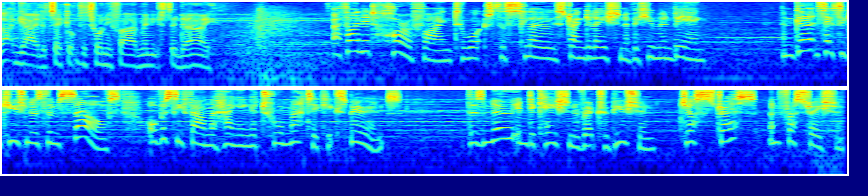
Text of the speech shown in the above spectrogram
That guy would take up to 25 minutes to die. I find it horrifying to watch the slow strangulation of a human being. And Goeth's executioners themselves obviously found the hanging a traumatic experience. There's no indication of retribution, just stress and frustration.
